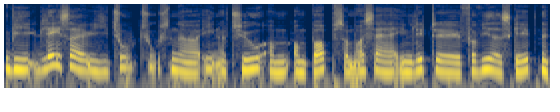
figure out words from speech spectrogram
Vi læser i 2021 om, om Bob, som også er en lidt øh, forvirret skæbne,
